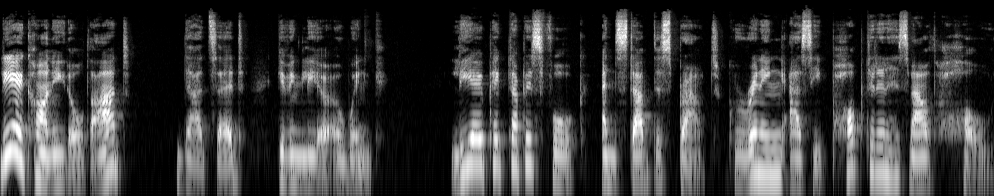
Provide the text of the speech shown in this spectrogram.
Leo can't eat all that, Dad said, giving Leo a wink. Leo picked up his fork and stabbed the sprout, grinning as he popped it in his mouth whole.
